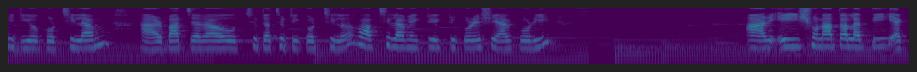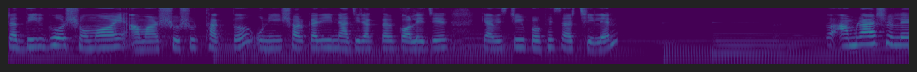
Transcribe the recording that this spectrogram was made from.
ভিডিও করছিলাম, আর বাচ্চারাও ছুটাছুটি করছিল। ভাবছিলাম একটু একটু করে শেয়ার করি। আর এই সোনাতলাতেই একটা দীর্ঘ সময় আমার শ্বশুর থাকতো। উনি সরকারি নাজির আক্তার কলেজের কেমিস্ট্রির প্রফেসর ছিলেন। তো আমরা আসলে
